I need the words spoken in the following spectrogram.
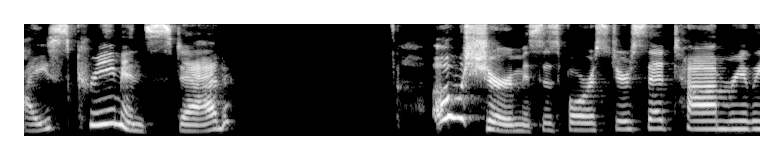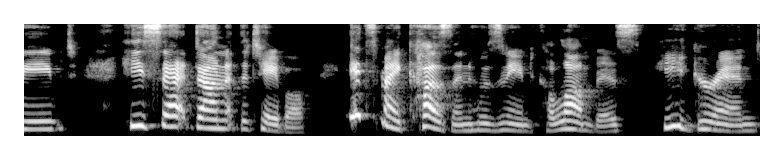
ice cream instead? Oh, sure, Mrs. Forrester, said Tom, relieved. He sat down at the table. It's my cousin who's named Columbus. He grinned.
